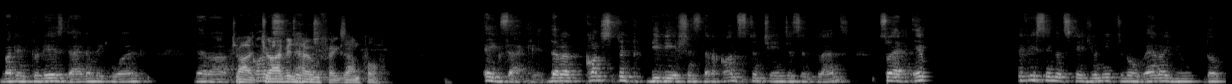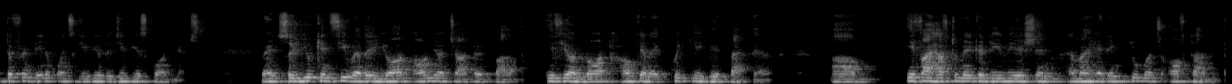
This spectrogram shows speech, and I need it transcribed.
But in today's dynamic world, there are Dri- constant, driving home, for example. Exactly. There are constant deviations, there are constant changes in plans. So at every, every single stage, you need to know where are you, the different data points give you the GPS coordinates, right? So you can see whether you're on your charted path. If you're not, how can I quickly get back there? Um, if I have to make a deviation, am I heading too much off target?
